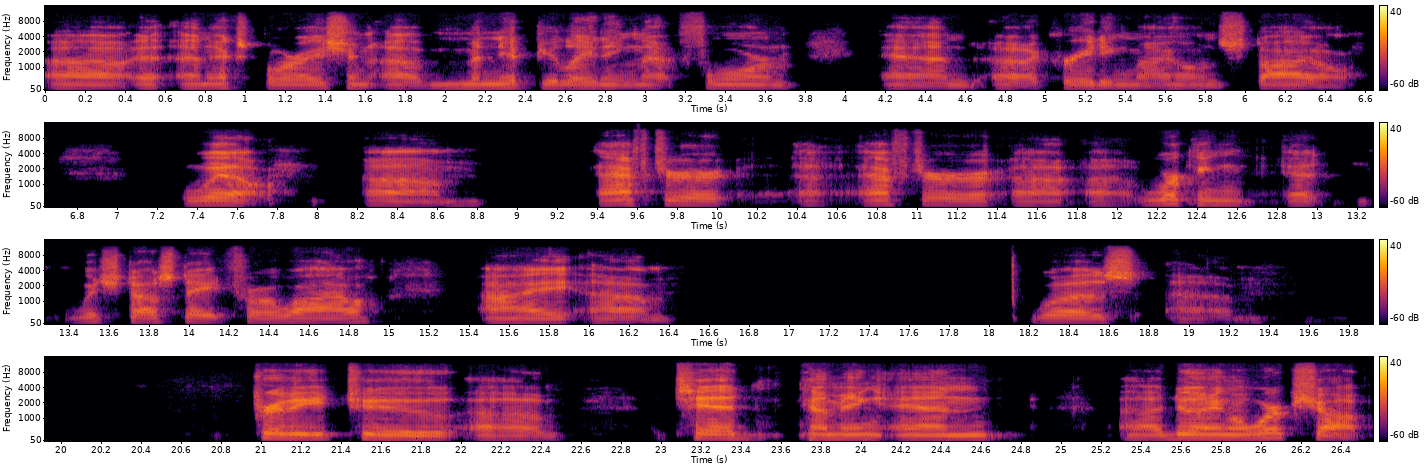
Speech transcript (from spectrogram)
uh, an exploration of manipulating that form and uh, creating my own style. Well, um, after uh, after uh, uh, working at Wichita State for a while, I um, was um, privy to um, Ted coming and uh, doing a workshop.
